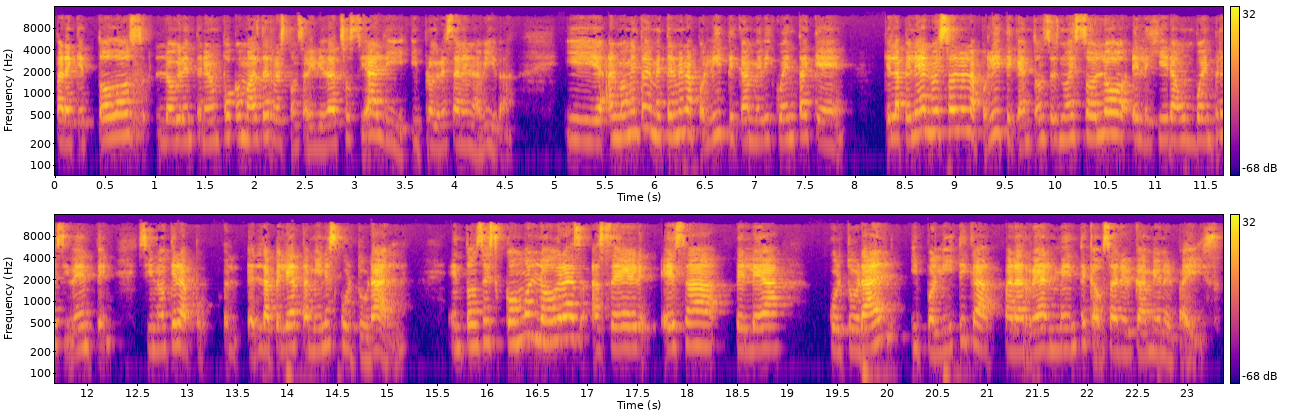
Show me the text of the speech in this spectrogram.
para que todos logren tener un poco más de responsabilidad social y progresar en la vida. Y al momento de meterme en la política me di cuenta que que la pelea no es solo la política, entonces no es solo elegir a un buen presidente, sino que la, pelea también es cultural. Entonces, ¿cómo logras hacer esa pelea cultural y política para realmente causar el cambio en el país?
